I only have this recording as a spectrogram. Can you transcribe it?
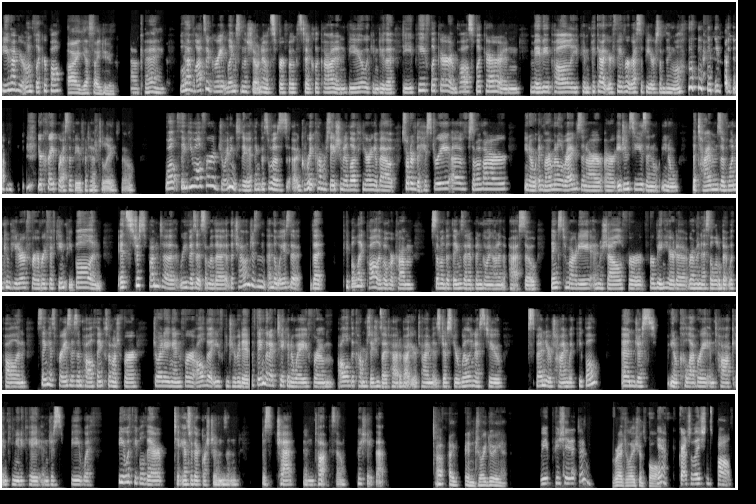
Do you have your own Flickr, Paul? Uh, yes, I do. Okay. We'll have lots of great links in the show notes for folks to click on and view. We can do the DEP Flickr and Paul's Flickr, and maybe Paul, you can pick out your favorite recipe or something. Well, your crepe recipe potentially. So, well, thank you all for joining today. I think this was a great conversation. I love hearing about sort of the history of some of our, you know, environmental regs and our our agencies, and you know, the times of one computer for every 15 people and it's just fun to revisit some of the the challenges and, and the ways that that people like paul have overcome some of the things that have been going on in the past. So thanks to marty and michelle for for being here to reminisce a little bit with paul and sing his praises. And paul thanks so much for joining and for all that you've contributed. The thing that i've taken away from all of the conversations i've had about your time is just your willingness to spend your time with people and just you know collaborate and talk and communicate and just be with be with people there to answer their questions and just chat and talk so appreciate that Uh, I enjoy doing it. We appreciate it too. Congratulations, Paul. Yeah. Congratulations, Paul.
